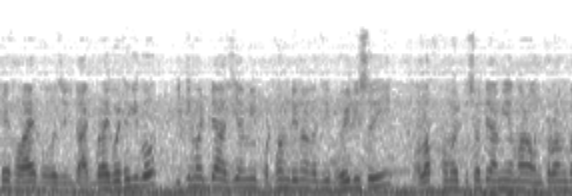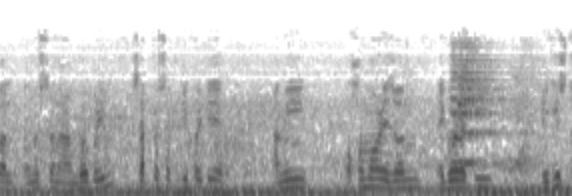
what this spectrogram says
সেই সহায় সহযোগিতা আগবঢ়াই গৈ থাকিব। ইতিমধ্যে আজি আমি প্ৰথম দিনত আজি ভৰি দিছোঁহি। অলপ সময় পিছতে আমি আমাৰ অন্তৰংগ অনুষ্ঠান আৰম্ভ কৰিম। ছাত্ৰ ছাত্ৰীৰ সৈতে আমি অসমৰ এজন এগৰাকী বিশিষ্ট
